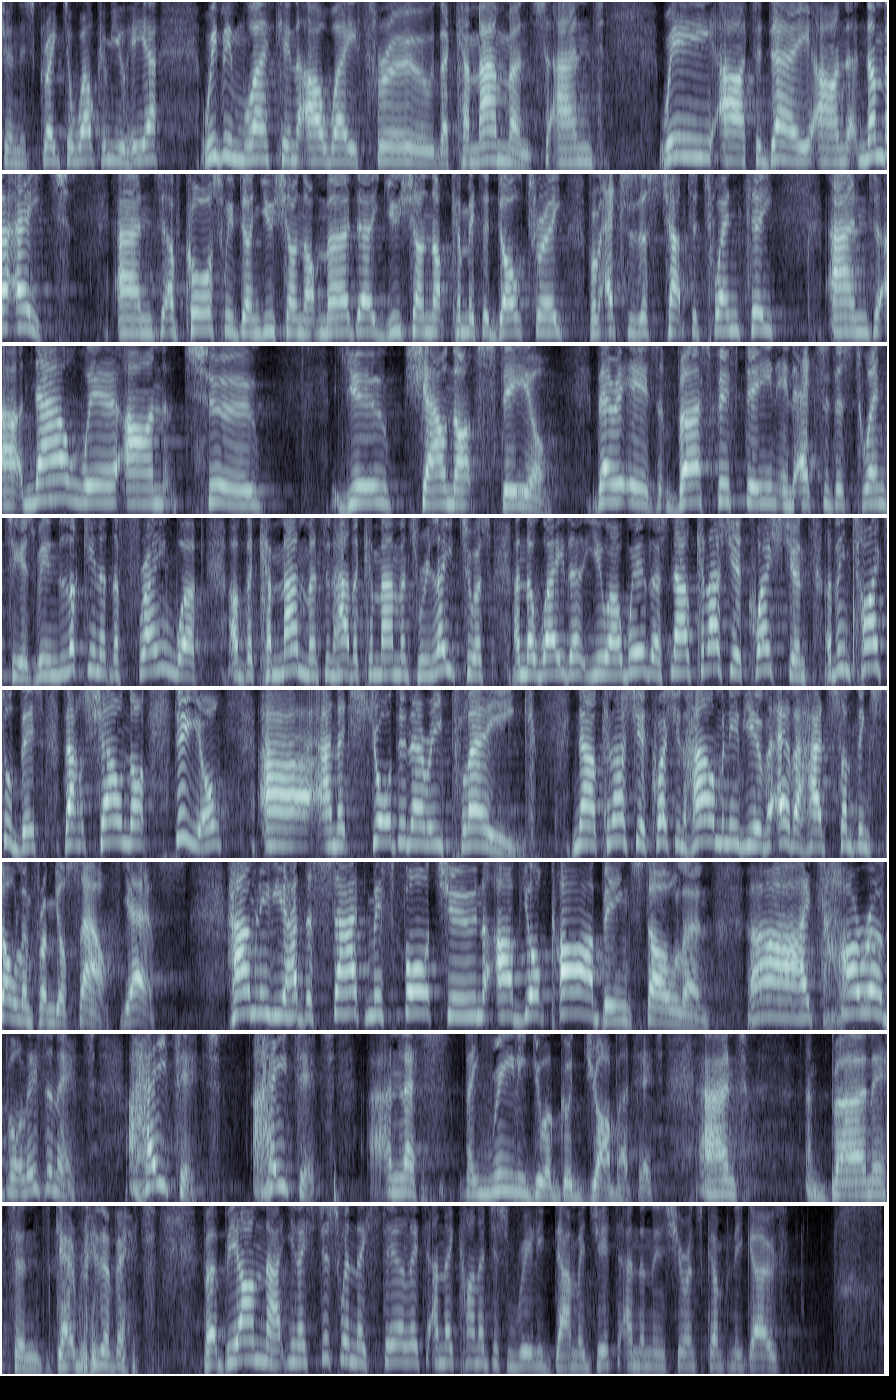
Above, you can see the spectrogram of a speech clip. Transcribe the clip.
church, and it's great to welcome you here. We've been working our way through the commandments, and we are today on number eight. And of course, we've done you shall not murder, you shall not commit adultery from Exodus chapter 20. And uh, now we're on to you shall not steal. There it is, verse 15 in Exodus 20 has been looking at the framework of the commandments and how the commandments relate to us and the way that you are with us. Now, can I ask you a question? I've entitled this, Thou Shalt Not Steal, uh, an Extraordinary Plague. Now, can I ask you a question? How many of you have ever had something stolen from yourself? Yes. How many of you had the sad misfortune of your car being stolen? Ah, it's horrible, isn't it? I hate it. I hate it. Unless they really do a good job at it and, and burn it and get rid of it. But beyond that, you know, it's just when they steal it and they kind of just really damage it, and then the insurance company goes,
